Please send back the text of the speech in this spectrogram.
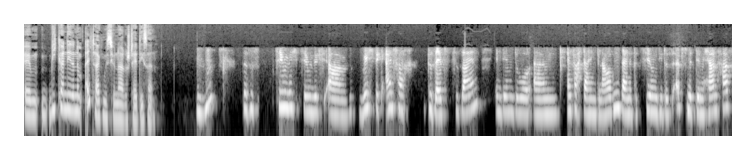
Ähm, wie können die denn im Alltag missionarisch tätig sein? Mhm. Das ist ziemlich, ziemlich äh, wichtig, einfach du selbst zu sein, indem du ähm, einfach deinen Glauben, deine Beziehung, die du selbst mit dem Herrn hast,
